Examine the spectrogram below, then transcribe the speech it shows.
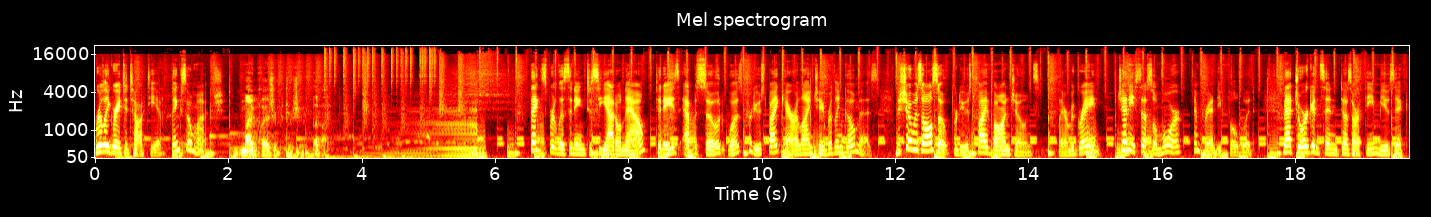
Really great to talk to you. Thanks so much. My pleasure, Patricia. Bye bye. Thanks for listening to Seattle Now. Today's episode was produced by Caroline Chamberlain Gomez. The show is also produced by Vaughn Jones, Clare McGrane, Jenny Cecil Moore, and Brandy Fullwood. Matt Jorgensen does our theme music.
